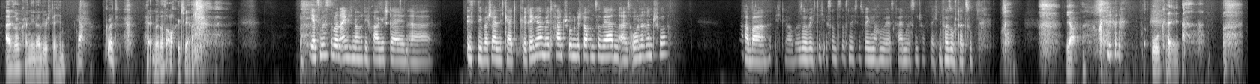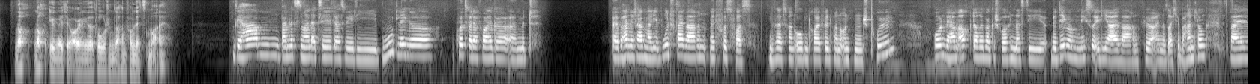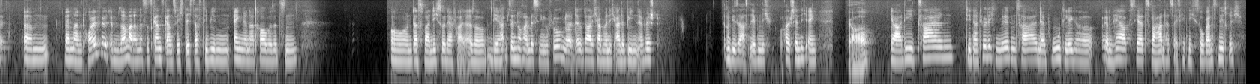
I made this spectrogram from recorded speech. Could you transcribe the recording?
Also können die da durchstechen. Ja. Gut. Hätten wir das auch geklärt. Jetzt müsste man eigentlich noch die Frage stellen, äh, ist die Wahrscheinlichkeit geringer, mit Handschuhen gestochen zu werden, als ohne Handschuhe? Aber ich glaube, so wichtig ist uns das nicht, deswegen machen wir jetzt keinen wissenschaftlichen Versuch dazu. Ja. okay. noch, noch irgendwelche organisatorischen Sachen vom letzten Mal. Wir haben beim letzten Mal erzählt, dass wir die Brutlinge kurz vor der Folge äh, mit äh, behandelt haben, weil die brutfrei waren mit Phosphos. Das heißt, von oben träufeln, von unten sprühen. Und wir haben auch darüber gesprochen, dass die Bedingungen nicht so ideal waren für eine solche Behandlung, weil ähm, wenn man träufelt im Sommer, dann ist es ganz, ganz wichtig, dass die Bienen eng in der Traube sitzen, und das war nicht so der Fall. Also die sind noch ein bisschen geflogen, dadurch haben wir nicht alle Bienen erwischt. Und die saßen eben nicht vollständig eng. Ja. Ja, die Zahlen, die natürlichen Milbenzahlen der Brutlinge im Herbst jetzt waren tatsächlich nicht so ganz niedrig.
